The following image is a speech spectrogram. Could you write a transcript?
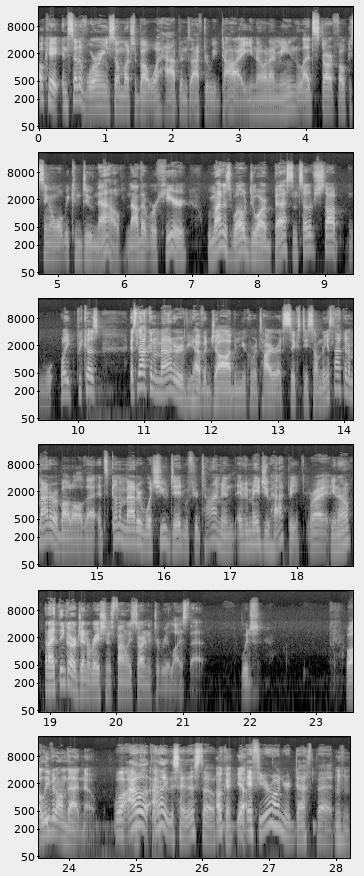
okay, instead of worrying so much about what happens after we die, you know what I mean? Let's start focusing on what we can do now. Now that we're here, we might as well do our best instead of stop like because it's not going to matter if you have a job and you can retire at 60 something. It's not going to matter about all that. It's going to matter what you did with your time and if it made you happy Right. you know and i think our generation is finally starting to realize that which well i'll leave it on that note Well, I That's would, the I like to say this though. okay yeah If you're on your deathbed Mhm.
